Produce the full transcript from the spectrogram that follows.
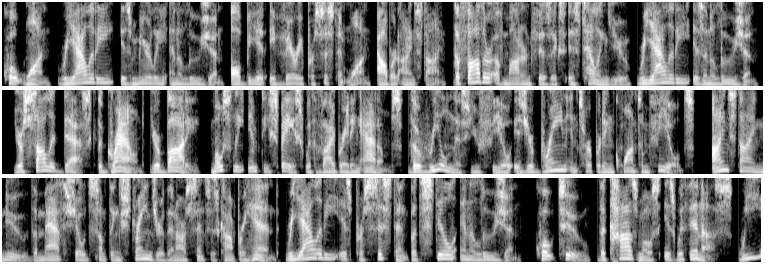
Quote 1. Reality is merely an illusion, albeit a very persistent one. Albert Einstein. The father of modern physics is telling you reality is an illusion. Your solid desk, the ground, your body, mostly empty space with vibrating atoms. The realness you feel is your brain interpreting quantum fields. Einstein knew the math showed something stranger than our senses comprehend. Reality is persistent but still an illusion. Quote 2 The cosmos is within us. We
